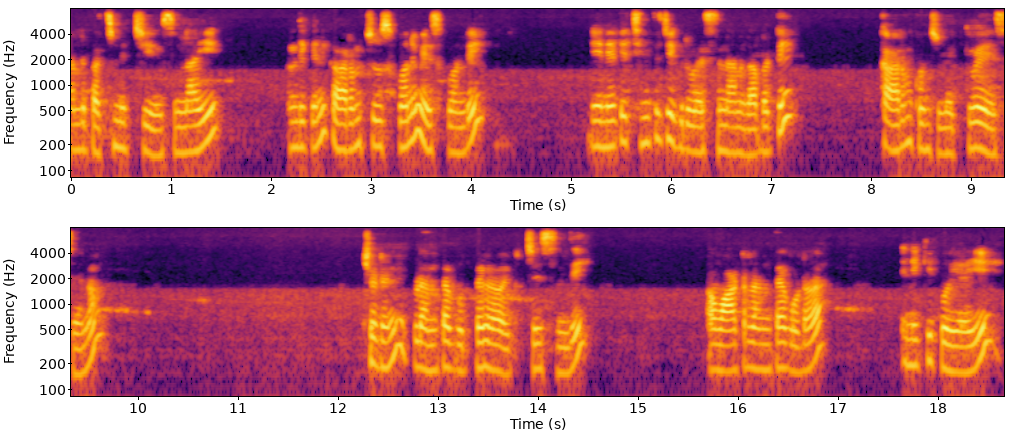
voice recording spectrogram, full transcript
మళ్ళీ పచ్చిమిర్చి వేసున్నాయి. అందుకని కారం చూసుకొని వేసుకోండి. నేనైతే చింత చిగురు వేస్తున్నాను కాబట్టి కారం కొంచెం ఎక్కువ వేసాను. చూడండి ఇప్పుడు అంతా గుత్తగా వచ్చేసింది. ఆ వాటర్ అంతా కూడా ఇనికిపోయాయి.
